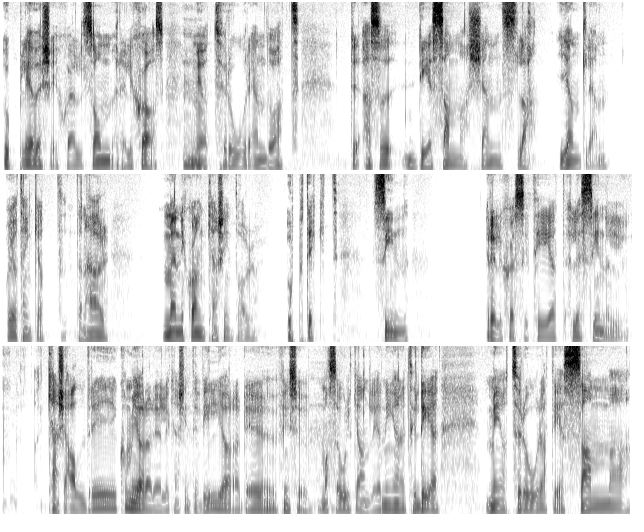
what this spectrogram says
upplever sig själv som religiös. Mm. Men jag tror ändå att det, alltså, det är samma känsla egentligen. Och jag tänker att den här människan kanske inte har upptäckt sin religiositet eller sin, kanske aldrig kommer göra det eller kanske inte vill göra det. Det finns ju massa olika anledningar till det. Men jag tror att det är samma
